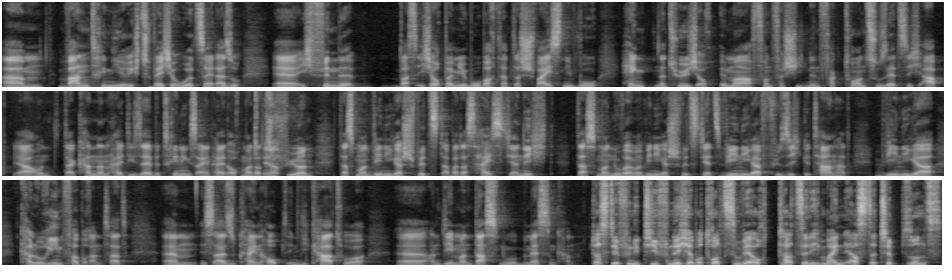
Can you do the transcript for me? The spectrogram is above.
Ja. Ähm, wann trainiere ich? Zu welcher Uhrzeit? Also äh, ich finde, was ich auch bei mir beobachtet habe, das Schweißniveau hängt natürlich auch immer von verschiedenen Faktoren zusätzlich ab. Ja, und da kann dann halt dieselbe Trainingseinheit auch mal dazu ja. führen, dass man weniger schwitzt. Aber das heißt ja nicht, dass man nur weil man weniger schwitzt, jetzt weniger für sich getan hat, weniger Kalorien verbrannt hat. Ähm, ist also kein Hauptindikator, äh, an dem man das nur bemessen kann. Das definitiv nicht, aber trotzdem wäre auch tatsächlich mein erster Tipp, sonst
